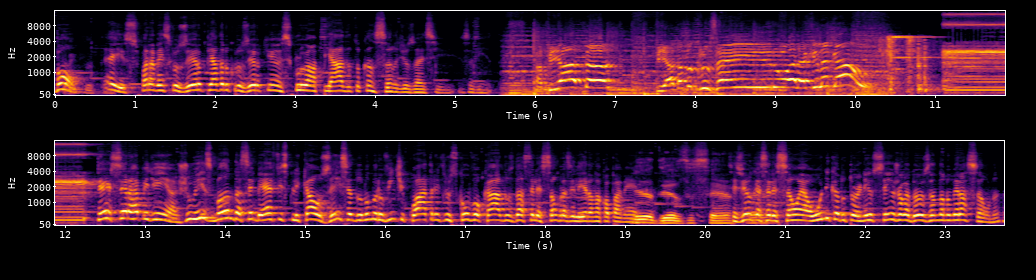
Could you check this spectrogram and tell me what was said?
Bom, 3 a 3. é isso. Parabéns, Cruzeiro. Piada do Cruzeiro, que esse clube é uma piada. Eu tô cansando de usar esse, essa vinheta. A piada! Piada do Cruzeiro, olha que legal! Terceira rapidinha. Juiz manda a CBF explicar a ausência do número 24 entre os convocados da seleção brasileira na Copa América. Meu Deus do céu. Vocês viram que a seleção é a única do torneio sem o jogador usando a numeração, né?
